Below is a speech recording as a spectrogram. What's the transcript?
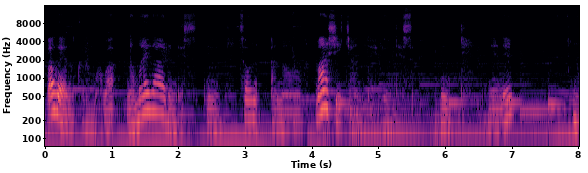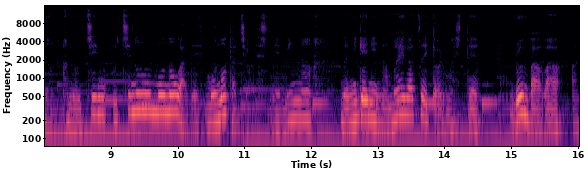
我が家の車は名前があるんです。うん、そあのマーシーちゃんって言うんです。うん、でねあのうちうちのものはでものたちはですねみんな何気に名前がついておりましてルンバはあの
